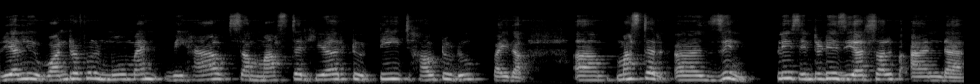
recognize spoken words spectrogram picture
really wonderful movement. We have some master here to teach how to do Paida. Um, master uh, Jin, please introduce yourself and uh,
